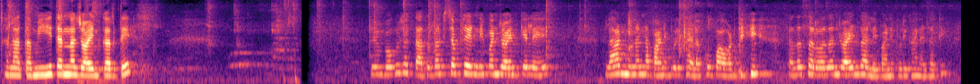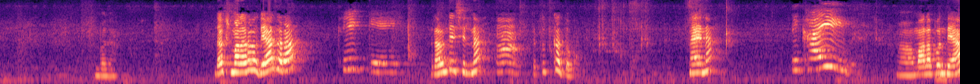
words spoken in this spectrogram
चला आता मीही त्यांना जॉईन करते. तुम्ही बघू शकता आता दक्षच्या फ्रेंडनी पण जॉईन केले. लहान मुलांना पाणीपुरी खायला खूप आवडते. तर आता सर्वजण जॉईन झाले पाणीपुरी खाण्यासाठी. बघा. दक्ष मला राहू द्या जरा. ठीक आहे. राहून देशील ना? हा. तूच खातो. नाही ना? मला पण द्या.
